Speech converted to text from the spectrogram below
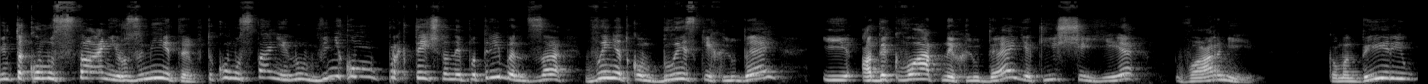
Він в такому стані, розумієте? В такому стані, ну він нікому практично не потрібен за винятком близьких людей і адекватних людей, які ще є в армії, командирів,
